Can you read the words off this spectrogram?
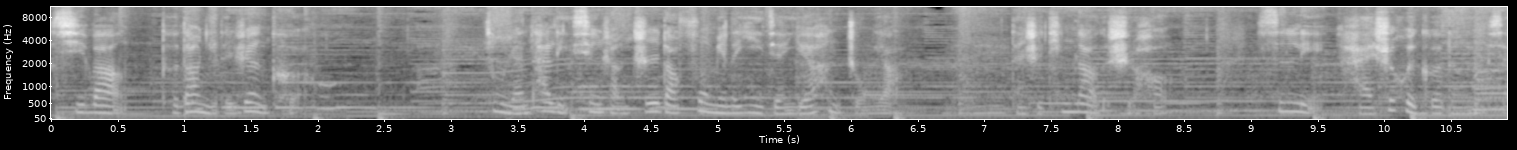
希望得到你的认可。纵然他理性上知道负面的意见也很重要，但是听到的时候，心里还是会咯噔一下。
